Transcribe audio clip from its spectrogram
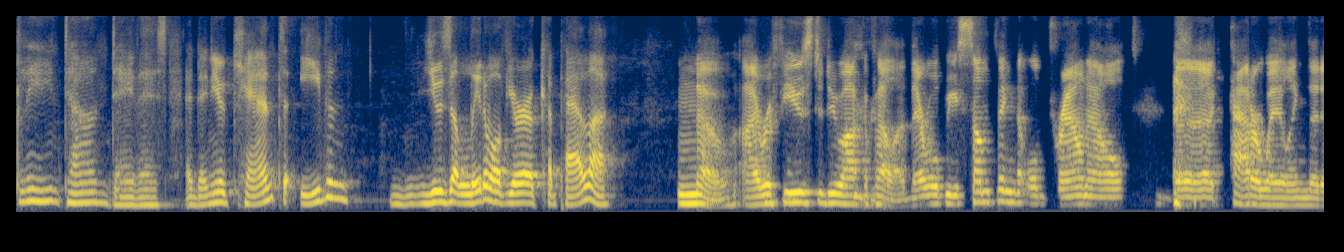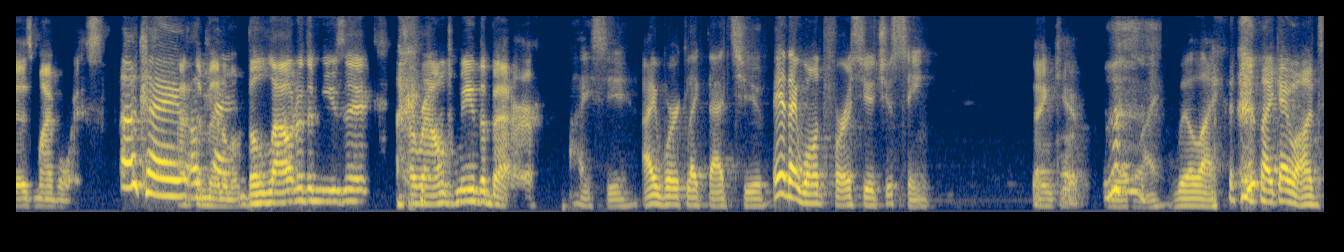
Clinton Davis, and then you can't even use a little of your capella. No, I refuse to do a cappella. There will be something that will drown out the caterwailing that is my voice Okay, at the okay. minimum. The louder the music around me, the better. I see. I work like that too. And I won't force you to sing. Thank you. Will I? Will I? like I want.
